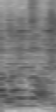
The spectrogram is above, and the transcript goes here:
Tá, mas bom.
